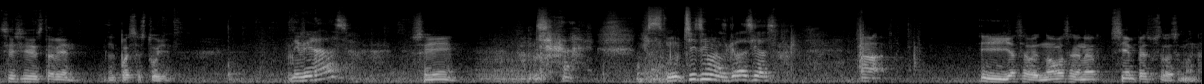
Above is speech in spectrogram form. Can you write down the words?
Sí, sí, está bien. El puesto es tuyo. ¿De veras? Sí. Pues, muchísimas gracias. Ah, y ya sabes, no vas a ganar 100 pesos a la semana.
